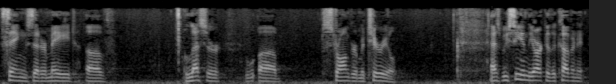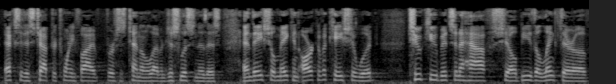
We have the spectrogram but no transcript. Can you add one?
things that are made of lesser, uh, stronger material as we see in the Ark of the Covenant, Exodus chapter 25, verses 10 and 11. Just listen to this. And they shall make an ark of acacia wood. Two cubits and a half shall be the length thereof,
